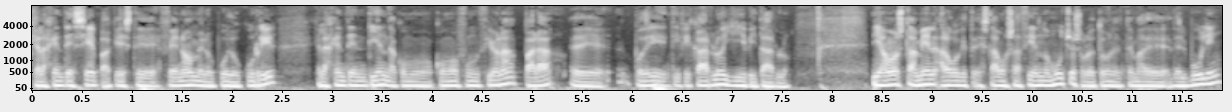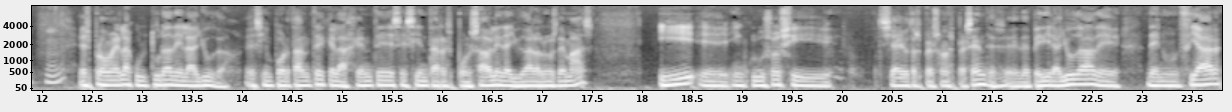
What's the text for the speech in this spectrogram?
que la gente sepa que este fenómeno puede ocurrir, que la gente entienda cómo, funciona para eh, poder identificarlo y evitarlo. Digamos también algo que estamos haciendo mucho, sobre todo en el tema del bullying, mm. es promover la cultura de la ayuda. Es importante que la gente se sienta responsable de ayudar a los demás y eh, incluso si si hay otras personas presentes, eh, de pedir ayuda, de denunciar.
